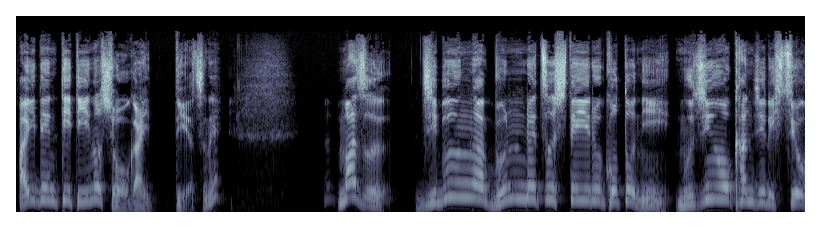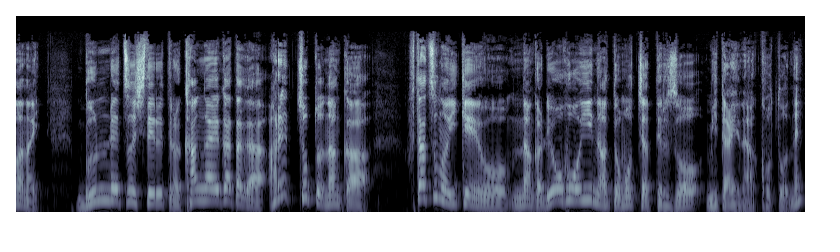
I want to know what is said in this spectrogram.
アイデンティティの障害ってやつね。まず自分が分裂していることに矛盾を感じる必要がない。分裂してるっていうのは考え方があれ？ちょっとなんか2つの意見をなんか両方いいなと思っちゃってるぞみたいなことね。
